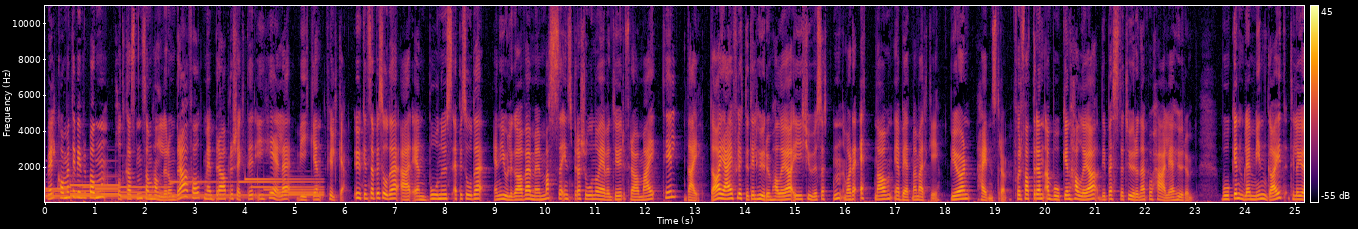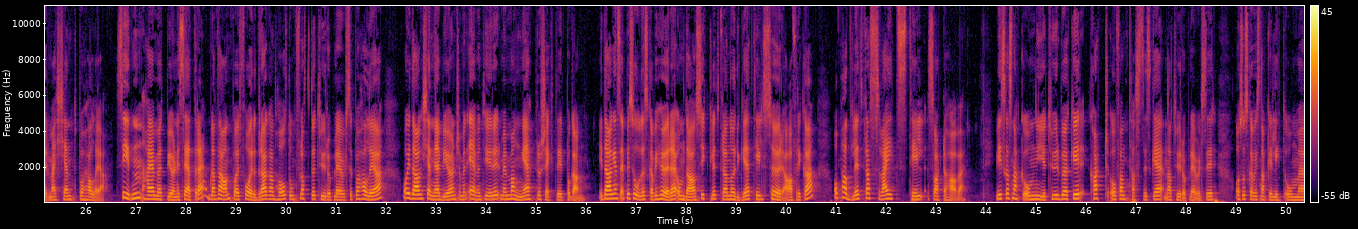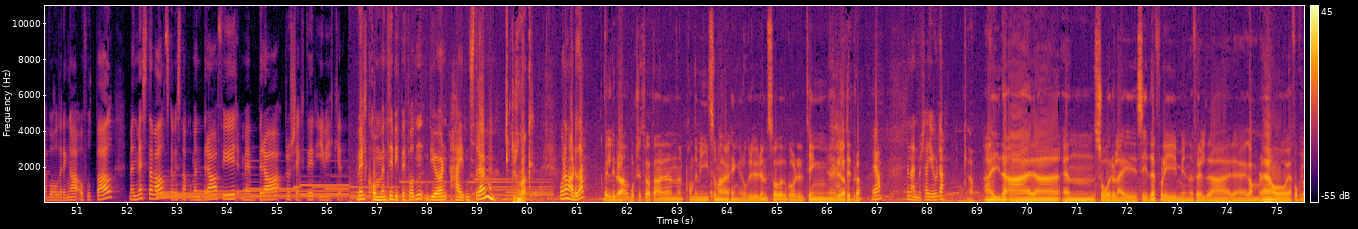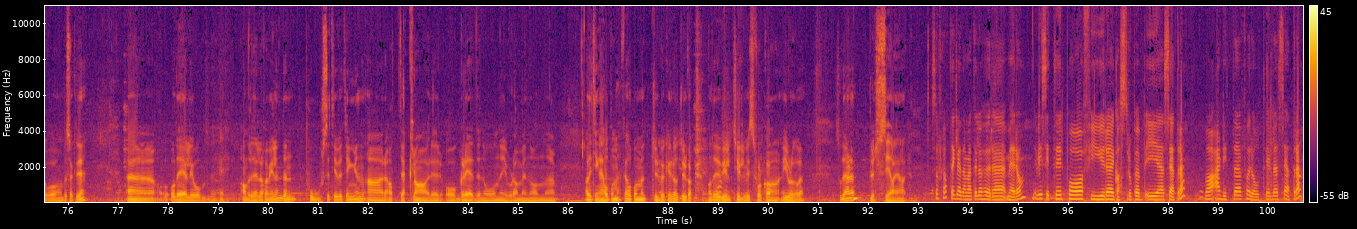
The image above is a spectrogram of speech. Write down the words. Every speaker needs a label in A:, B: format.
A: Velkommen til Vibrepodden, podkasten som handler om bra folk med bra prosjekter i hele Viken fylke. Ukens episode er en bonusepisode, en julegave med masse inspirasjon og eventyr fra meg til deg. Da jeg flyttet til Hurumhalvøya i 2017, var det ett navn jeg bet meg merke i. Bjørn Heidenstrøm. Forfatteren av boken 'Halvøya de beste turene på herlige Hurum'. Boken ble min guide til å gjøre meg kjent på Halvøya. Siden har jeg møtt Bjørn i Setre, bl.a. på et foredrag han holdt om flotte turopplevelser på Halvøya, og i dag kjenner jeg Bjørn som en eventyrer med mange prosjekter på gang. I dagens episode skal vi høre om da han syklet fra Norge til Sør-Afrika og padlet fra Sveits til Svartehavet. Vi skal snakke om nye turbøker, kart og fantastiske naturopplevelser. Og så skal vi snakke litt om eh, Vålerenga og fotball. Men mest av alt skal vi snakke om en bra fyr med bra prosjekter i Viken. Velkommen til Vipperpodden, Bjørn Heidenstrøm.
B: Tusen takk.
A: Hvordan har du det?
B: Veldig bra. Bortsett fra at det er en pandemi som er, henger over Hurum, så går ting relativt bra.
A: Ja, det nærmer seg jul, da.
B: Ja. Nei, det er uh, en sår og lei side, fordi mine foreldre er uh, gamle, og jeg får ikke lov å besøke dem. Uh, og det gjelder jo andre deler av familien. Den positive tingen er at jeg klarer å glede noen i jula med noen av de tingene jeg holder på med. For jeg holder på med turbøker og turkart, og det vil tydeligvis folk ha i julegave. Så det er den plussida jeg har.
A: Så flott. Det gleder jeg meg til å høre mer om. Vi sitter på Fyr gastropub i Setre. Hva er ditt eh, forhold til setre?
